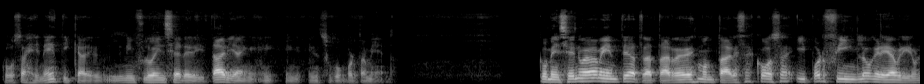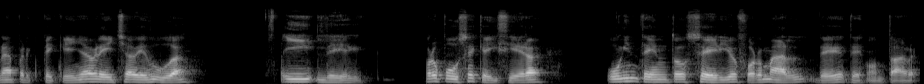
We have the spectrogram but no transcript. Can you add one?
cosa genética, de una influencia hereditaria en, su comportamiento. Comencé nuevamente a tratar de desmontar esas cosas y por fin logré abrir una pequeña brecha de duda y le propuse que hiciera un intento serio, formal, de desmontar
